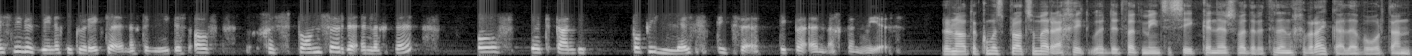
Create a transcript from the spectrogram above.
is nie noodwendig die korrekte inligting nie. Dis of gesponsorde inligting of dit kan die populistiese tipe inligting wees. Renata, kom ons praat sommer reguit oor dit wat mense sê kinders wat Ritalin gebruik, hulle word dan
